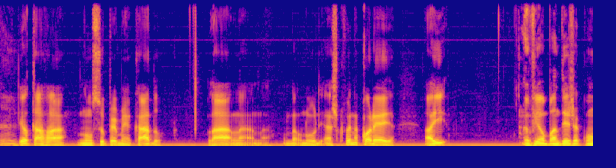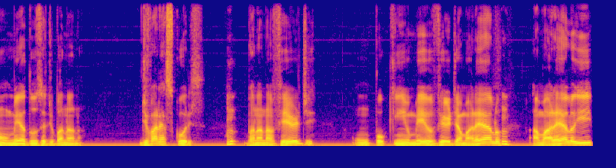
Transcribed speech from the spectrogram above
Ah. Eu estava num supermercado, lá, lá na, no, acho que foi na Coreia. Aí eu vi uma bandeja com meia dúzia de banana, de várias cores. Hum. Banana verde, um pouquinho meio verde amarelo, amarelo e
